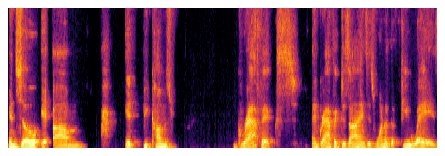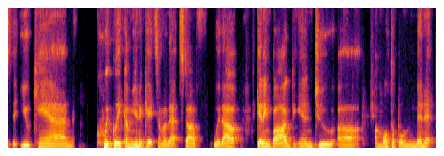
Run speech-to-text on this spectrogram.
And so it um, it becomes graphics and graphic designs is one of the few ways that you can quickly communicate some of that stuff without getting bogged into uh, a multiple minute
